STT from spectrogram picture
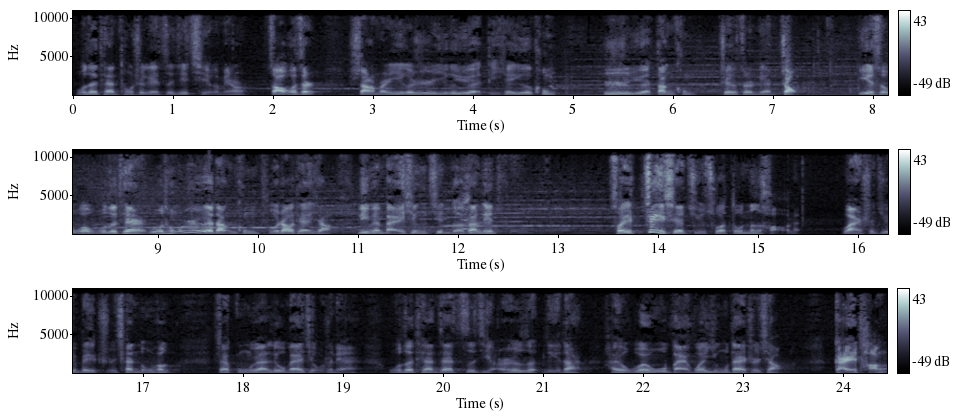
武则天同时给自己起个名，造个字儿，上边一个日一个月，底下一个空，日月当空，这个字念照，意思我武则天如同日月当空，普照天下，黎民百姓尽得甘霖。所以这些举措都弄好了，万事俱备，只欠东风。在公元六百九十年，武则天在自己儿子李旦还有文武百官拥戴之下，改唐，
